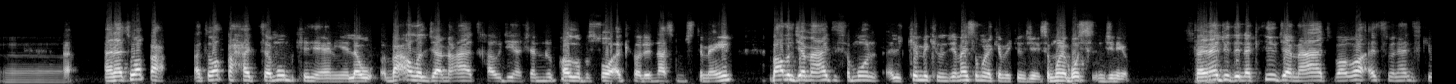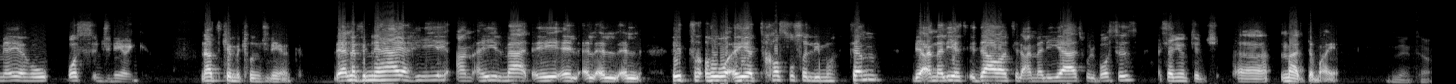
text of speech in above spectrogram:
آه، أنا أتوقع أتوقع حتى ممكن يعني لو بعض الجامعات خارجيا عشان نقرب الصورة أكثر للناس المستمعين بعض الجامعات يسمون ال chemical ما يسمونه chemical engineer يسمونه process engineer فنجد إن كثير جامعات برا اسم الهندسة الكيميائية هو process engineering not chemical engineering لأن في النهاية هي هي الماد هي ال ال ال ال هي هو هي التخصص اللي مهتم بعملية إدارة العمليات وال process عشان ينتج آه، مادة معينة. زين تمام.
